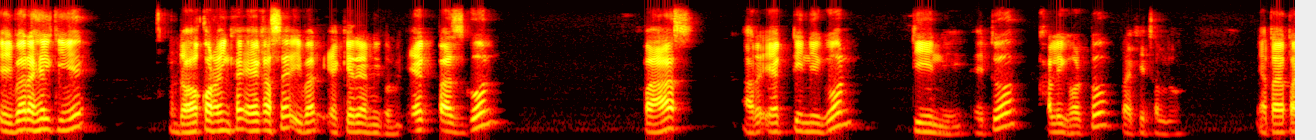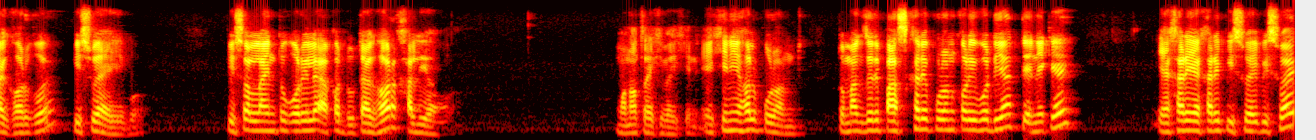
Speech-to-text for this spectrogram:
এইবাৰ আহিল কি? দহকৰ সংখ্যা এক আছে এইবাৰ একেৰে আমি কৰিম। এক পাঁচ গুণ পাঁচ আৰু এক তিনি গুণ তিনি। এইটো খালী ঘৰটো ৰাখি থলো। এটা এটা ঘৰ গৈ পিছুৱাই আহিব। পিছৰ লাইনটো কৰিলে আকৌ দুটা ঘৰ খালী হ'ব। মনত ৰাখিবা এইখিনি। এইখিনি হ'ল পূৰণ। তোমাক যদি পাঁচ শাৰী পূৰণ কৰিব দিয়ে তেনেকে এশাৰী এশাৰী পিছুৱাই পিছুৱাই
